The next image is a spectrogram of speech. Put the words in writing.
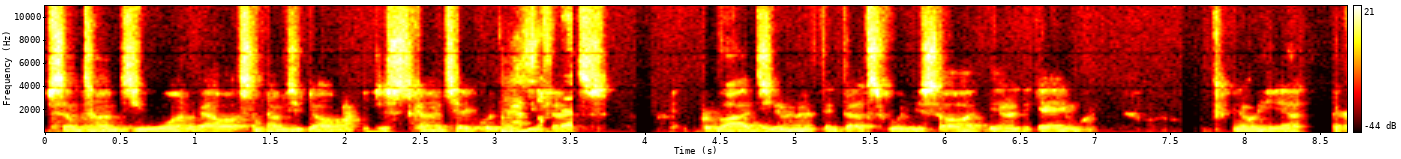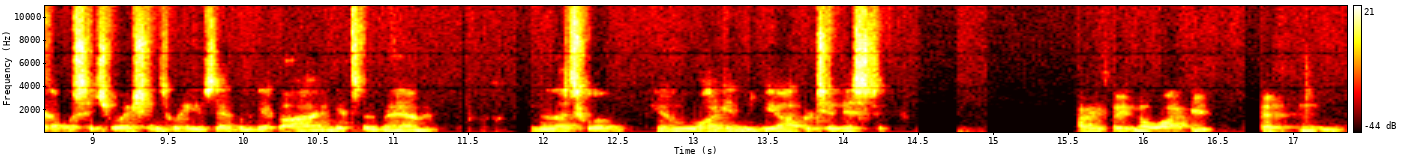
sometimes you want balance, sometimes you don't. You just kind of take what the defense provides you. And I think that's what you saw at the end of the game. When, You know, he had a couple of situations where he was able to get by and get to the rim. You know, that's what you know. We want him to be opportunistic. Obviously, Milwaukee missing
